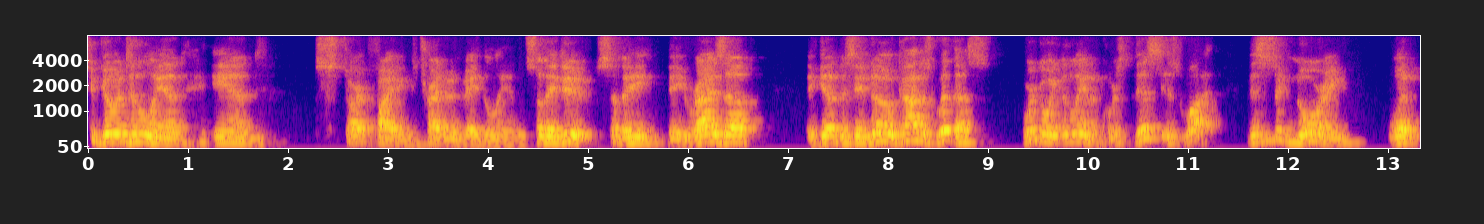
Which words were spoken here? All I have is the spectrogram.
to go into the land and start fighting to try to invade the land. So they do. So they they rise up, they get up and say, No, God is with us. We're going to the land. Of course, this is what? This is ignoring what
